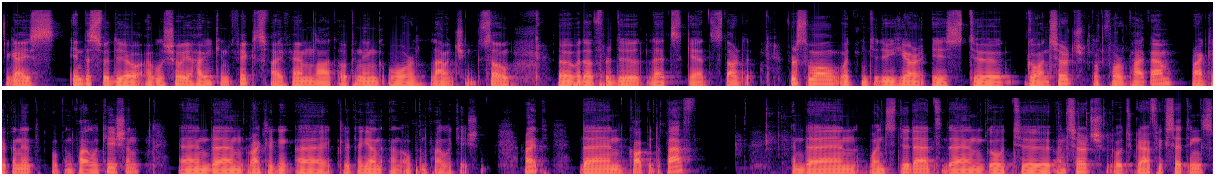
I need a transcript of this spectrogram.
Hey guys, in this video I will show you how you can fix FiveM not opening or launching. So uh, without further ado, let's get started. First of all, what you need to do here is to go and search, look for FiveM, right click on it, open file location, and then right click, uh, click again and open file location, right? Then copy the path. And then once you do that, then go to on search, go to graphic settings.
